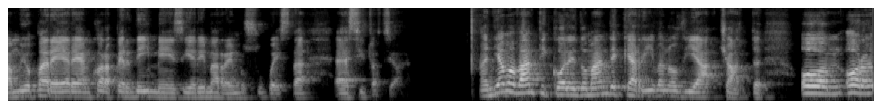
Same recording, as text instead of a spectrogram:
a mio parere ancora per dei mesi rimarremo su questa eh, situazione. Andiamo avanti con le domande che arrivano via chat. Um, ora,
